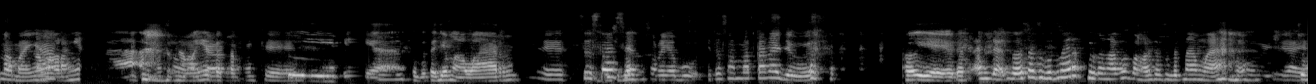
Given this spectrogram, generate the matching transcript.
nama namanya orangnya dimasamakan. namanya tetap Oke. ya sebut saja Mawar. Eh, susah sensor ya bu. Kita samakan aja bu. Oh iya ya udah Eh, nggak nggak usah sebut merek juga nggak apa-apa nggak usah sebut nama. Oh, iya, ya.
